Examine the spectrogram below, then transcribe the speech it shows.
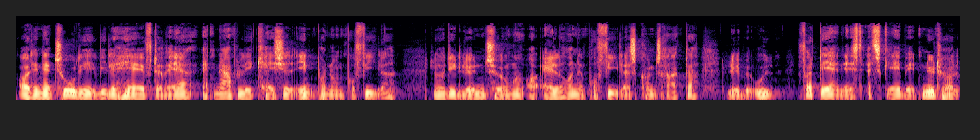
og det naturlige ville herefter være, at Napoli cashede ind på nogle profiler, lod de løntunge og aldrende profilers kontrakter løbe ud, for dernæst at skabe et nyt hold,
